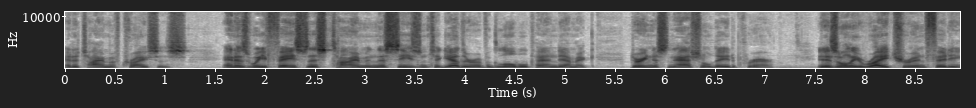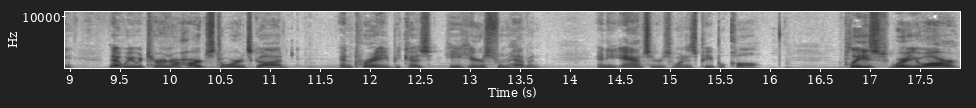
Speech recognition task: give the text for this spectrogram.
at a time of crisis. And as we face this time and this season together of a global pandemic during this National Day to Prayer, it is only right, true, and fitting that we would turn our hearts towards God and pray because He hears from heaven and He answers when His people call please, where you are,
